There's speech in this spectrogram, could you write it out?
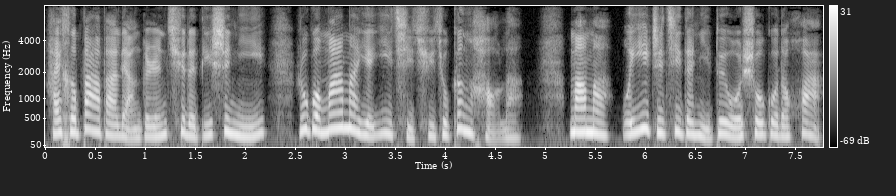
还和爸爸两个人去了迪士尼。如果妈妈也一起去，就更好了。妈妈，我一直记得你对我说过的话：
